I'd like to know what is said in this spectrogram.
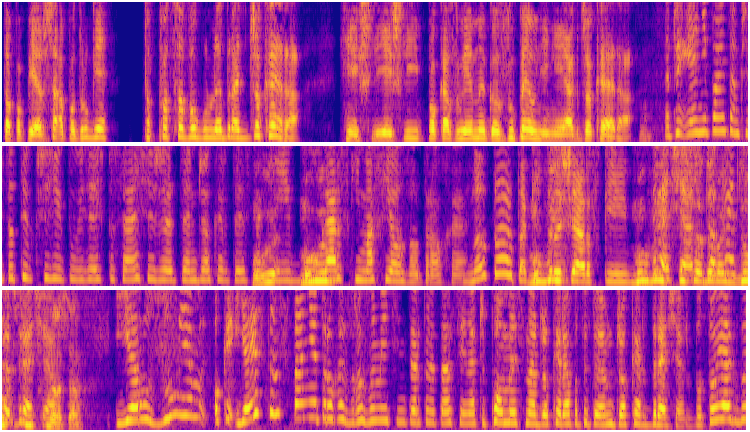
to po pierwsze, a po drugie, to po co w ogóle brać Jokera? Jeśli, jeśli pokazujemy go zupełnie nie jak Jokera. Znaczy, ja nie pamiętam, czy to ty, Krzysiek, powiedziałeś po seansie, że ten Joker to jest taki Mógłby- mógłby- bułgarski mafiozo trochę. No tak, taki Mógłby- dresiarski. Mógłby Dresiarz, prześladować Joker duch dresiarz. I ja rozumiem, okej, ja jestem w stanie trochę zrozumieć interpretację, znaczy pomysł na Jokera pod tytułem Joker Dresiarz, bo to jakby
